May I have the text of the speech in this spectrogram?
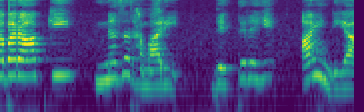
खबर आपकी नज़र हमारी। देखते रहिए आई इंडिया।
